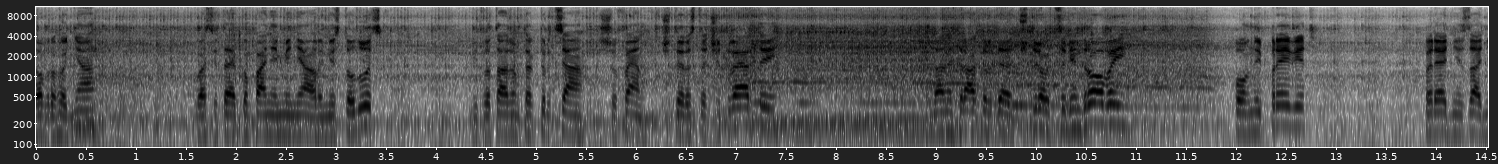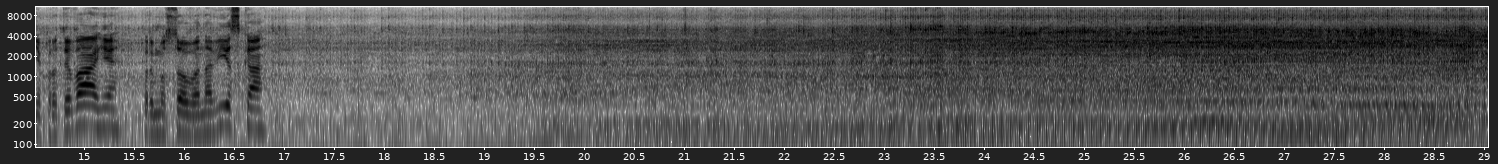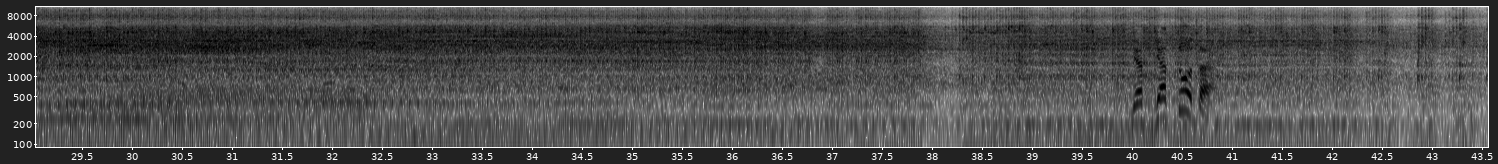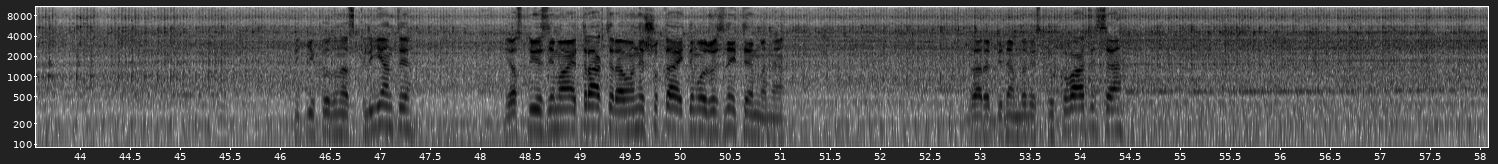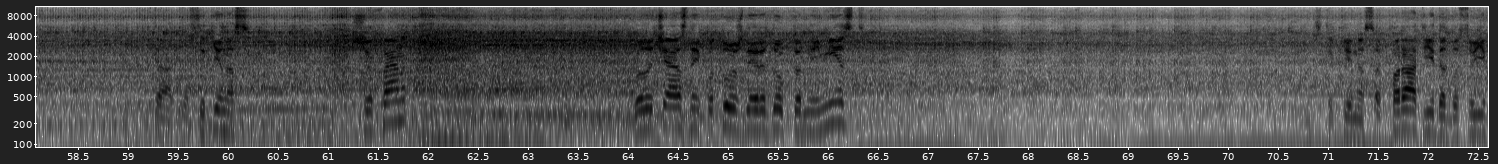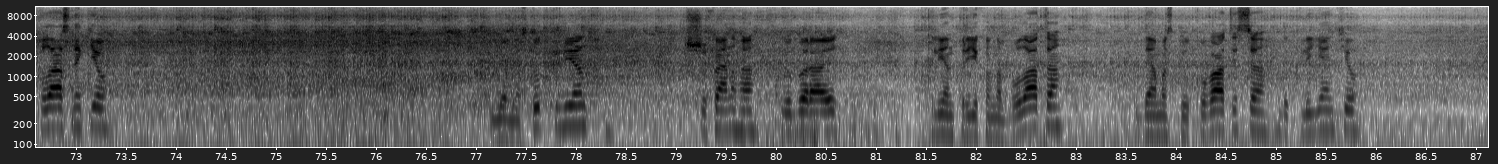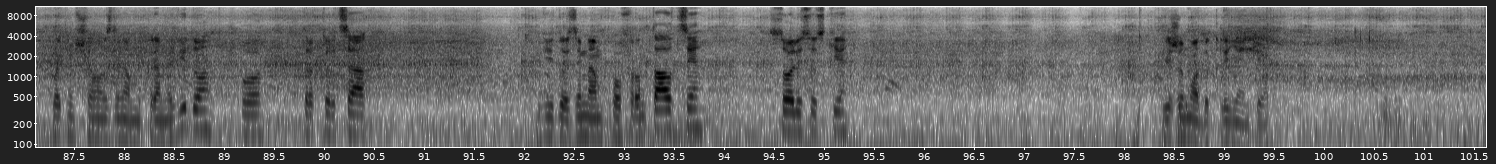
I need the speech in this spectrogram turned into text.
Доброго дня. Вас вітає компанія Мініагро місто Луцьк. Від вантажем тракторця Шофен 404. Даний трактор де 4-циліндровий, повний привід, передні і задні противаги, примусова навіска. Я, я тут. Під'їхали до нас клієнти. Я стою, знімаю трактор, а вони шукають, не можуть знайти мене. Зараз підемо до них спілкуватися. Так, ось такий у нас шифенг. Величезний, потужний редукторний міст. Такий у нас апарат їде до своїх власників. Є в нас тут клієнт Шифенга вибирають. Клієнт приїхав на Булата. Йдемо спілкуватися до клієнтів. Потім ще вам знімемо окреме відео по тракторцях. Відео знімемо по фронталці солісовські. Біжимо до клієнтів.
